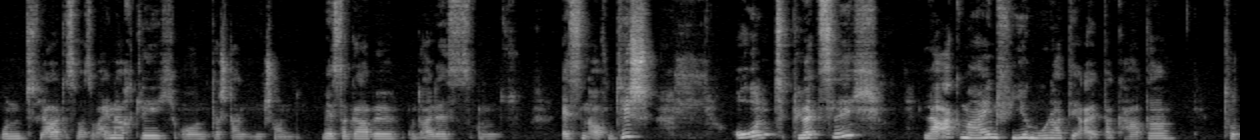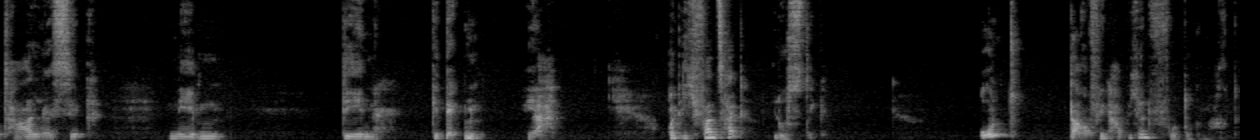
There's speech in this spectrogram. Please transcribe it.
Und ja, das war so weihnachtlich und da standen schon Messergabel und alles und Essen auf dem Tisch. Und plötzlich lag mein vier Monate alter Kater total lässig neben den Gedecken. Ja. Und ich fand's halt lustig. Und daraufhin habe ich ein Foto gemacht.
